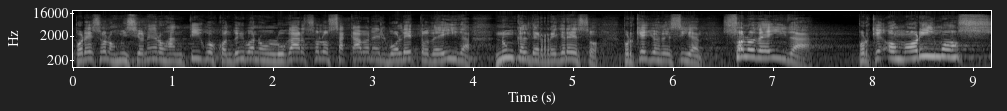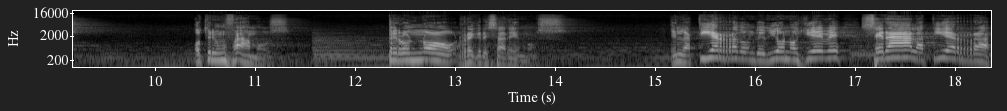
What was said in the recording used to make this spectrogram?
Por eso los misioneros antiguos cuando iban a un lugar solo sacaban el boleto de ida, nunca el de regreso, porque ellos decían, solo de ida, porque o morimos o triunfamos, pero no regresaremos. En la tierra donde Dios nos lleve será la tierra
